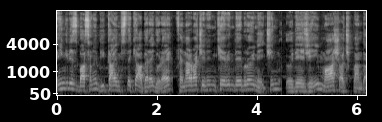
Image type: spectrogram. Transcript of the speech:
İngiliz basını The Times'taki habere göre Fenerbahçe'nin Kevin De Bruyne için ödeyeceği maaş açıklandı.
